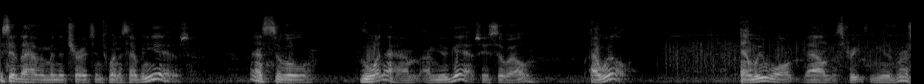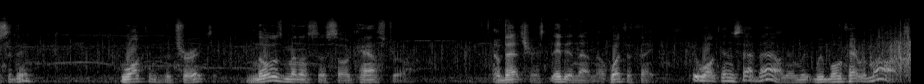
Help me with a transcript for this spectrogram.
He said, I haven't been to church in 27 years. I said, well, go in I'm, I'm your guest. He said, well, I will. And we walked down the street from university, walked into the church, and those ministers saw Castro of that church. They did not know what to think. We walked in and sat down, and we, we both had remarks.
